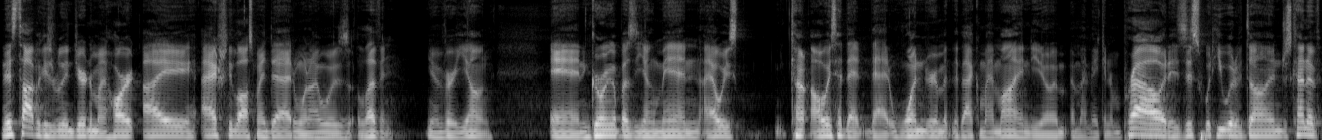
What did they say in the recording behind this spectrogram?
this topic is really dear to my heart. I, I actually lost my dad when I was 11, you know, very young. And growing up as a young man, I always kind of always had that that wonder in the back of my mind. You know, am, am I making him proud? Is this what he would have done? Just kind of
